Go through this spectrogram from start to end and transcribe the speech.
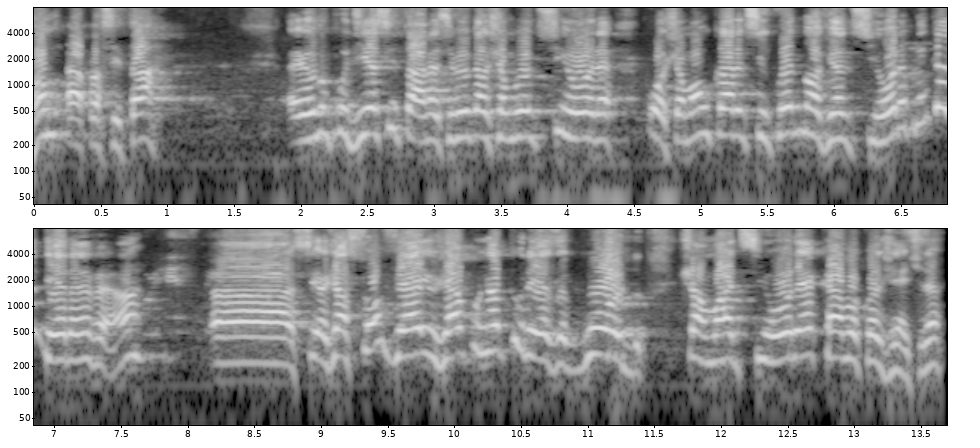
Vamos, ah, para citar? Eu não podia citar, né? Você viu que ela chamou de senhor, né? Pô, chamar um cara de 59 anos de senhor é brincadeira, né, velho? Ah, eu já sou velho, já por natureza, gordo. Chamar de senhor é acaba com a gente, né?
